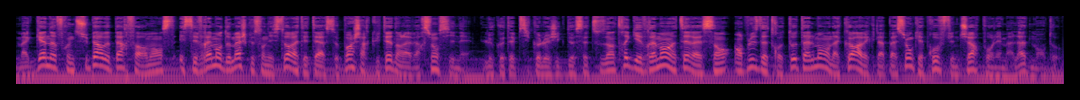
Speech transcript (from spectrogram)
McGann offre une superbe performance, et c'est vraiment dommage que son histoire ait été à ce point charcutée dans la version ciné. Le côté psychologique de cette sous-intrigue est vraiment intéressant, en plus d'être totalement en accord avec la passion qu'éprouve Fincher pour les malades mentaux.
